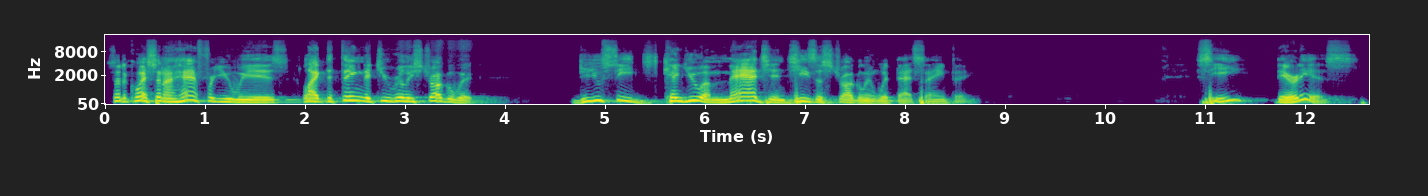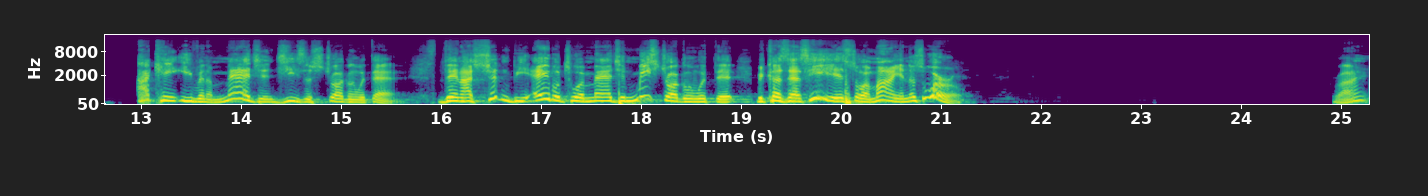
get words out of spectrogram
So, the question I have for you is like the thing that you really struggle with. Do you see, can you imagine Jesus struggling with that same thing? See, there it is. I can't even imagine Jesus struggling with that. Then I shouldn't be able to imagine me struggling with it because as he is, so am I in this world. right?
